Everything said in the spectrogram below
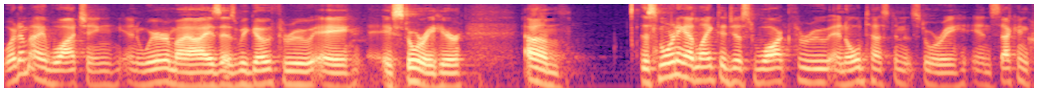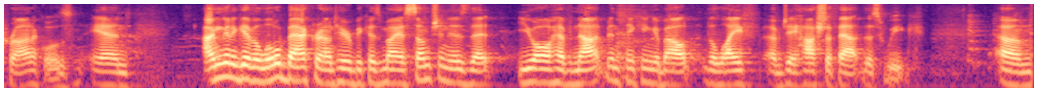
what am I watching and where are my eyes as we go through a, a story here. Um, this morning, I'd like to just walk through an Old Testament story in Second Chronicles. And I'm going to give a little background here because my assumption is that you all have not been thinking about the life of Jehoshaphat this week. Um,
